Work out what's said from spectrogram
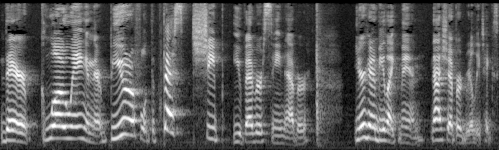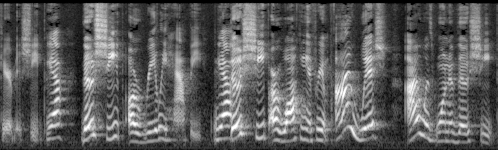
they're glowing and they're beautiful. The best sheep you've ever seen ever. You're gonna be like, man, that shepherd really takes care of his sheep. Yeah. Those sheep are really happy. Yeah. Those sheep are walking in freedom. I wish I was one of those sheep.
